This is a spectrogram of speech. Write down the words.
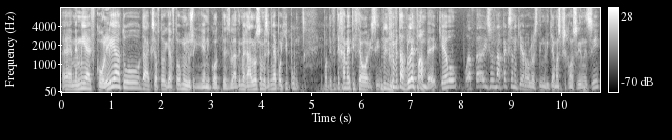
Ε, με μια ευκολία του. Εντάξει, αυτό, γι' αυτό μιλούσα και γενικότητες. Δηλαδή, μεγαλώσαμε σε μια εποχή που υποτίθεται είχαμε επιθεώρηση. Εμεί βέβαια τα βλέπαμε και ο, αυτά ίσως να παίξανε και ρόλο στην δικιά μας ψυχοσύνδεση.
